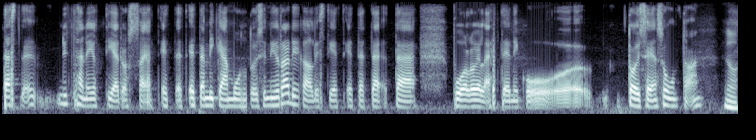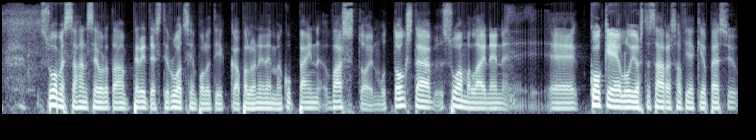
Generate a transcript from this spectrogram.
tästä, nythän ei ole tiedossa, että, että, että mikään muuttuisi niin radikaalisti, että, että, että tämä puolue lähtee niin kuin toiseen suuntaan. Joo. Suomessahan seurataan perinteisesti Ruotsin politiikkaa paljon enemmän kuin päinvastoin, mutta onko tämä suomalainen eh, kokeilu, josta Saara Sofiakin on päässyt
